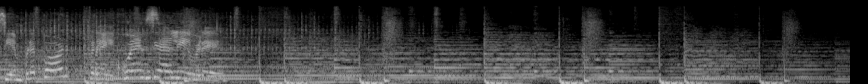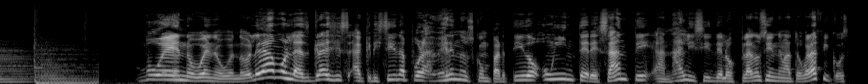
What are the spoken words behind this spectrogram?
siempre por Frecuencia Libre. Bueno, bueno, bueno, le damos las gracias a Cristina por habernos compartido un interesante análisis de los planos cinematográficos.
